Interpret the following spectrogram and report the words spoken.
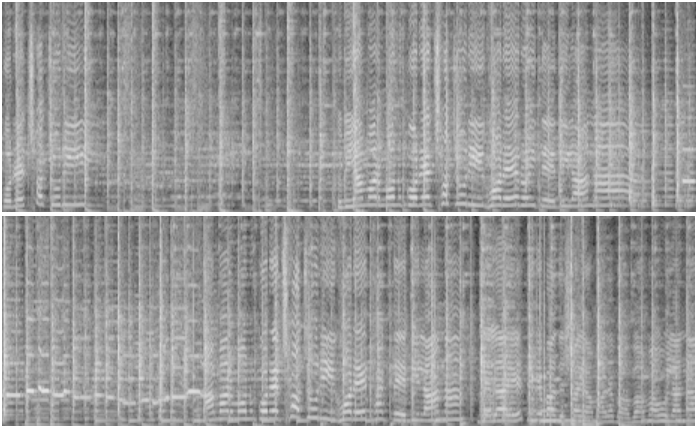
করেছ চুরি? তুমি আমার মন করেছ চুরি, ঘরে রইতে দিলা না। আমার মন করেছ চুরি, ঘরে থাকতে দিলা না। বেলায় তেরে বাদশায় আমার বাবা মাওলানা।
